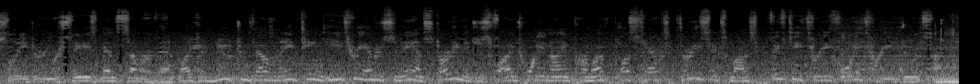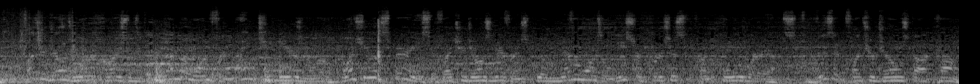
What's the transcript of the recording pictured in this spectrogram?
Especially during Mercedes-Benz summer event, like a new 2018 E300 sedan starting at just 529 per month plus tax, 36 months, 5343 do it sign. Fletcher Jones Motor Cars has been number one for 19 years in a row. Once you experience the Fletcher Jones difference, you'll never want to lease or purchase from anywhere else. Visit FletcherJones.com.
